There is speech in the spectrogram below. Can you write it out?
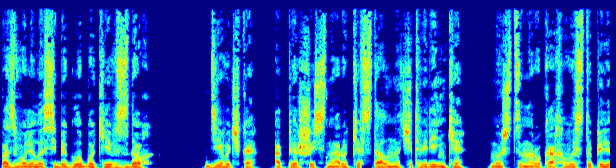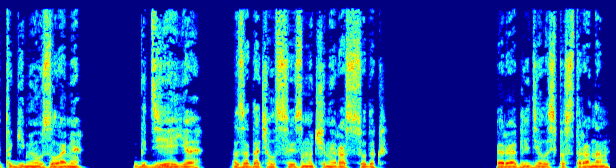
позволила себе глубокий вздох. Девочка, опершись на руки, встала на четвереньки. Мышцы на руках выступили тугими узлами. «Где я?» — озадачился измученный рассудок. Эра огляделась по сторонам.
